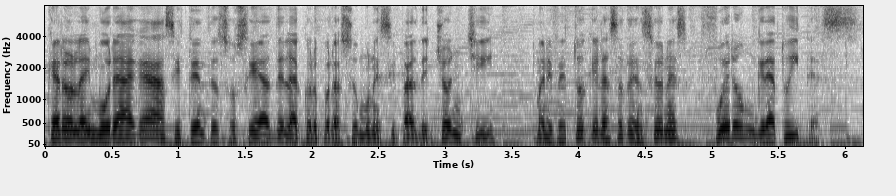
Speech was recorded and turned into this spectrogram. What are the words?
Caroline Moraga, asistente social de la Corporación Municipal de Chonchi, manifestó que las atenciones fueron gratuitas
